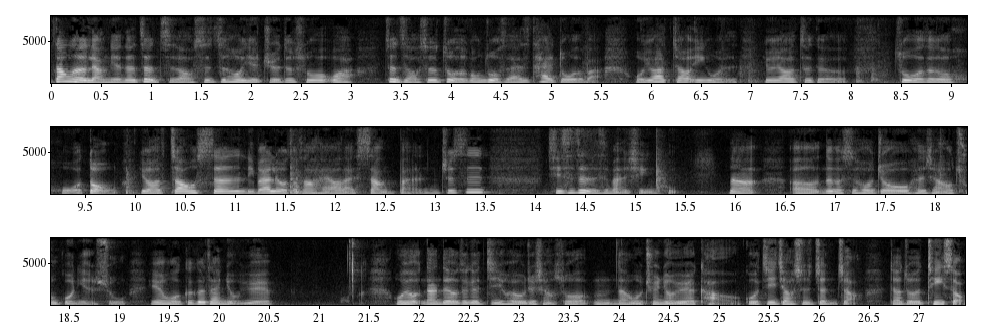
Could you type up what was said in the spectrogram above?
当了两年的正职老师之后，也觉得说哇。正职老师做的工作实在是太多了吧！我又要教英文，又要这个做这个活动，又要招生，礼拜六早上还要来上班，就是其实真的是蛮辛苦。那呃那个时候就很想要出国念书，因为我哥哥在纽约，我有难得有这个机会，我就想说，嗯，那我去纽约考国际教师证照，叫做 teso。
